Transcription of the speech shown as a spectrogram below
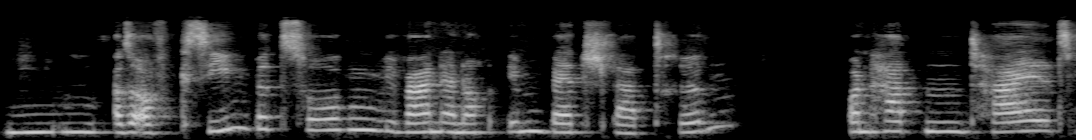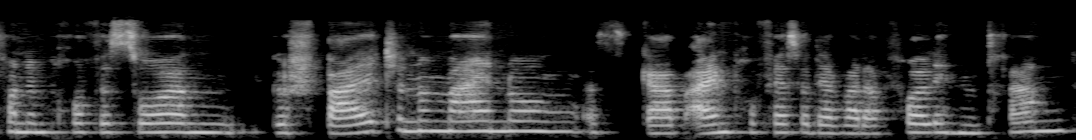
mm, also auf Xim bezogen, wir waren ja noch im Bachelor drin und hatten teils von den Professoren gespaltene Meinungen. Es gab einen Professor, der war da voll hinten dran.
